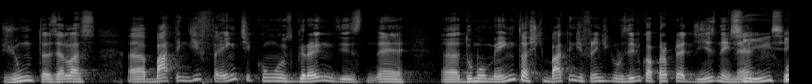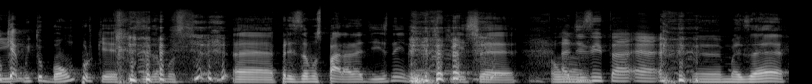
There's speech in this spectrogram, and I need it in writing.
juntas, elas ah, batem de frente com os grandes, né? Ah, do momento, acho que batem de frente, inclusive, com a própria Disney, né? Sim, sim. O que é muito bom, porque precisamos, é, precisamos parar a Disney, né? Acho que isso é um, A Disney tá. É. é, mas é.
